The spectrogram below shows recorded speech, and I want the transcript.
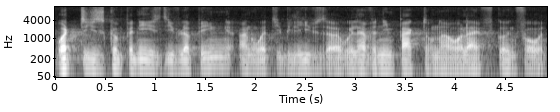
what his company is developing and what he believes will have an impact on our life going forward.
